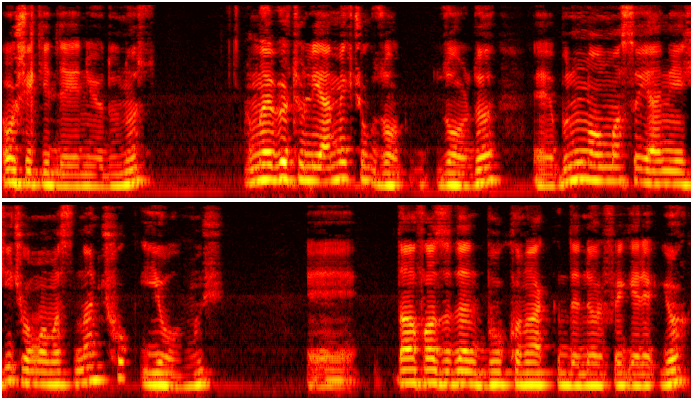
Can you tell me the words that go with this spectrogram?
O şekilde yeniyordunuz. Ama öbür türlü yenmek çok zor, zordu. E, bunun olması yani hiç olmamasından çok iyi olmuş. E, daha fazladan bu konu hakkında nerf'e gerek yok.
